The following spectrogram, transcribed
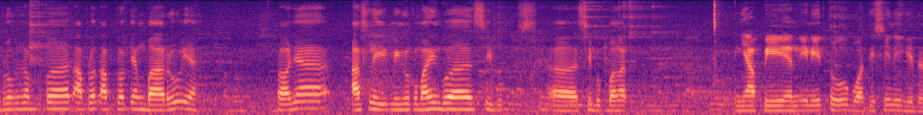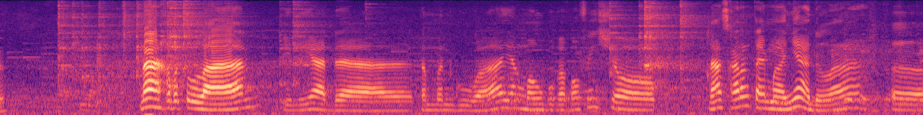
belum sempet upload upload yang baru ya soalnya asli minggu kemarin gue sibuk eh, sibuk banget nyiapin ini tuh buat di sini gitu nah kebetulan ini ada temen gue yang mau buka coffee shop nah sekarang temanya adalah eh,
